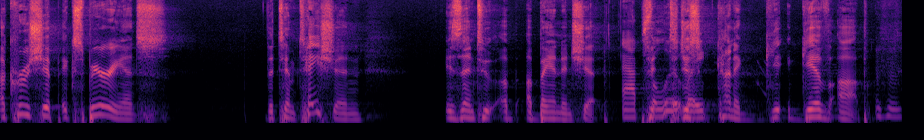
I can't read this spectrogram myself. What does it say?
a cruise ship experience, the temptation is then to ab- abandon ship. To- To, just kind of gi- give up. And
